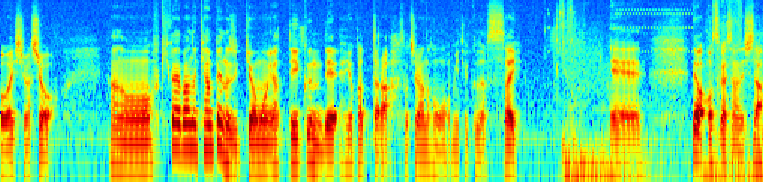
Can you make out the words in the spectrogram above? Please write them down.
お会いしましょう。あのー吹き替え版のキャンペーンの実況もやっていくんでよかったらそちらの方も見てください。えーではお疲れ様でした。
